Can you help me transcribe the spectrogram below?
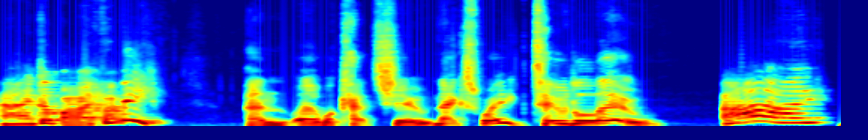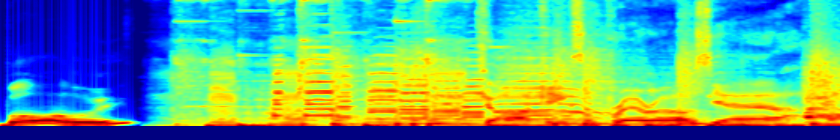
And goodbye from me. And uh, we'll catch you next week. Toodaloo. Bye. Bye. Cocking sombreros, yeah.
